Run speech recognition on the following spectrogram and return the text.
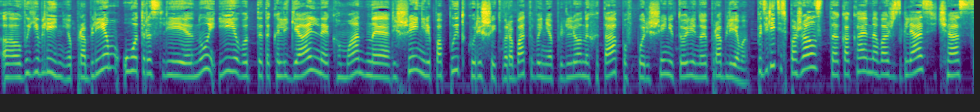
э, выявление проблем отрасли, ну и вот это коллегиальное командное решение или попытку решить вырабатывание определенных этапов по решению той или иной проблемы. Поделитесь, пожалуйста, какая, на ваш взгляд, сейчас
